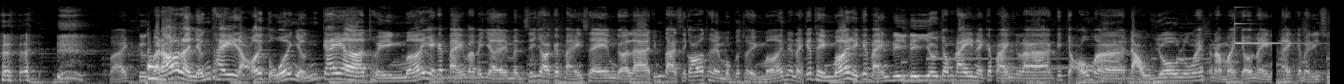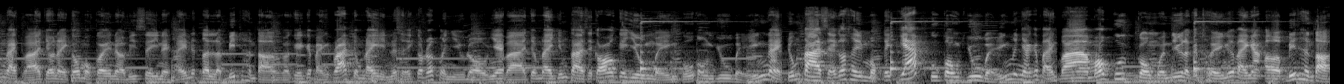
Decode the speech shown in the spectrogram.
phải cứ và đó là những thay đổi của những cái uh, thuyền mới nha các bạn. Và bây giờ mình sẽ cho các bạn xem gọi là chúng ta sẽ có thêm một cái thuyền mới nữa này. Cái thuyền mới thì các bạn đi đi vô trong đây này các bạn là cái chỗ mà đầu vô luôn ấy. Nó nằm ở chỗ này đấy các bạn đi xuống đây. Và chỗ này có một con npc này. Thấy nó tên là bit hunter và khi các bạn grab trong đây thì nó sẽ có rất là nhiều đồ nha. Và trong đây chúng ta sẽ có cái dương miệng của con du biển này. Chúng ta sẽ có thêm một cái giáp của con du biển nữa nha các bạn. Và món cuối cùng hình như là cái thuyền các bạn ạ. À. ờ bit hunter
